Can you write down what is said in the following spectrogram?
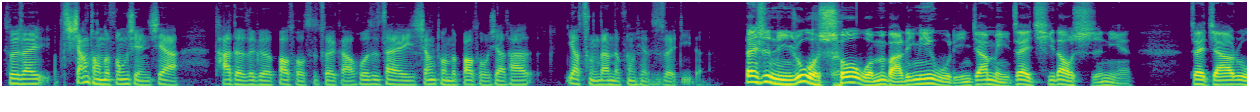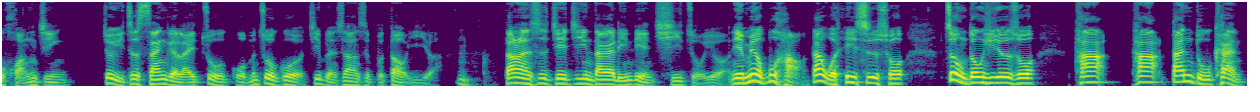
所以在相同的风险下，它的这个报酬是最高，或是在相同的报酬下，它要承担的风险是最低的。但是你如果说我们把零零五零加美债七到十年，再加入黄金，就以这三个来做，我们做过基本上是不到一了。嗯，当然是接近大概零点七左右，也没有不好。但我的意思是说，这种东西就是说，它它单独看，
